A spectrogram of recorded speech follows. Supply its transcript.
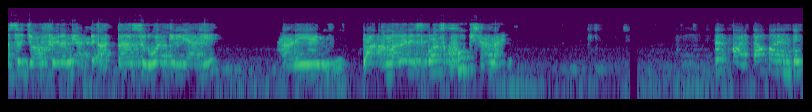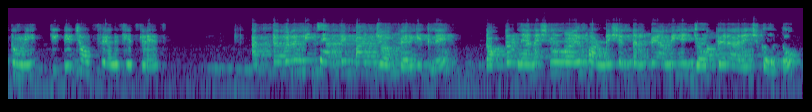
असं जॉब फेअर आम्ही आत- सुरुवात केली आहे. आणि आम्हाला रिस्पॉन्स खूप छान आहे. तर आतापर्यंत तुम्ही किती जॉब फेअर घेतलेत आतापर्यंत मी चार ते पाच जॉब फेअर घेतले. डॉक्टर ज्ञानेश्वर मुळे फाउंडेशन तर्फे आम्ही हे जॉब फेअर अरेंज करतो.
